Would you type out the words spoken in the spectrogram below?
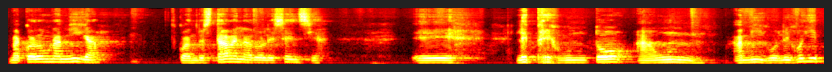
me acuerdo una amiga, cuando estaba en la adolescencia, eh, le preguntó a un amigo, le dijo, oye,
